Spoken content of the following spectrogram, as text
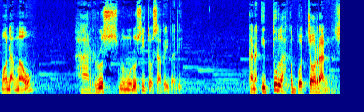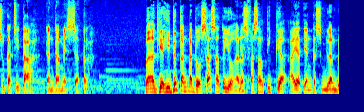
mau tidak mau, harus mengurusi dosa pribadi. Karena itulah kebocoran sukacita dan damai sejahtera. Bahagia hidup tanpa dosa 1 Yohanes pasal 3 ayat yang ke-19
